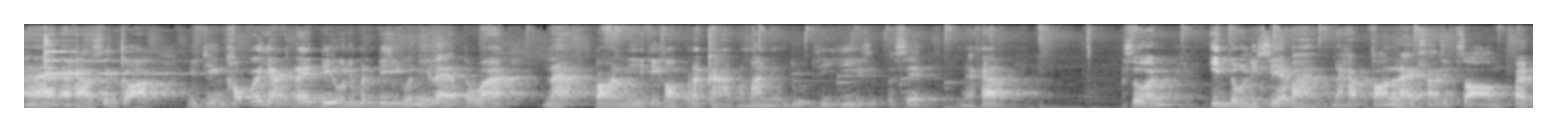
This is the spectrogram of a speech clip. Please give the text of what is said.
อ่านะครับ ซึ่งก็จริงๆเขาก็อยากได้ดิวที่มันดีกว่านี้แหละ แต่ว่าณตอนนี้ที่เขาประกาศออกมาเนี่ยอยู่ที่ 20%นะครับส่วนอินโดนีเซียบ้างนะครับ ตอนแรก 32 ไปไป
